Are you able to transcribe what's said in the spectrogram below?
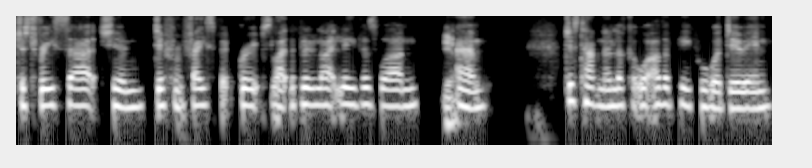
just research and different Facebook groups like the Blue Light Leavers one. Yeah. Um, just having a look at what other people were doing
